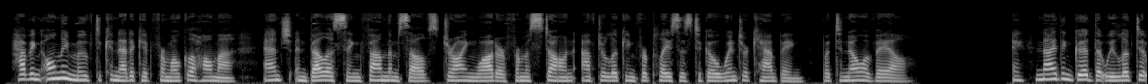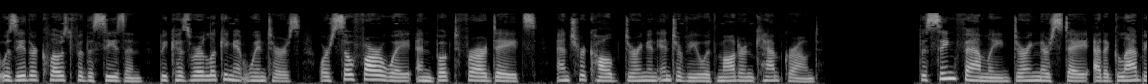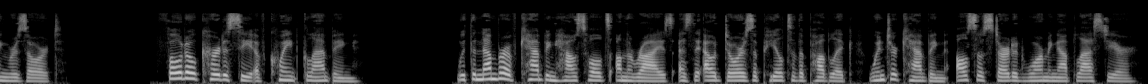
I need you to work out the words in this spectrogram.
Having only moved to Connecticut from Oklahoma, Ansh and Bella Singh found themselves drawing water from a stone after looking for places to go winter camping, but to no avail. Eh, nothing good that we looked at was either closed for the season, because we're looking at winters, or so far away and booked for our dates, Ansh recalled during an interview with Modern Campground the Singh family during their stay at a glamping resort. Photo courtesy of Quaint Glamping. With the number of camping households on the rise as the outdoors appeal to the public, winter camping also started warming up last year.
